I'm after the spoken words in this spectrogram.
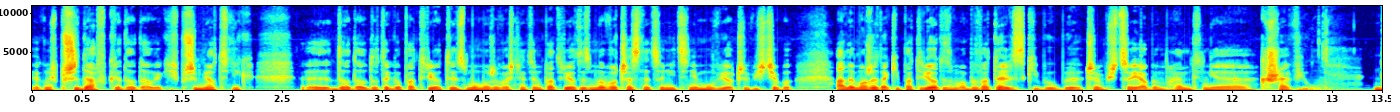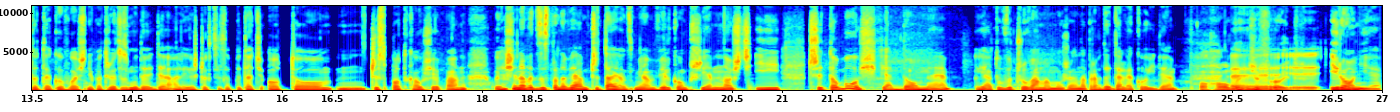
jakąś przydawkę dodał, jakiś przymiotnik e, dodał do tego patriotyzmu. Może właśnie ten patriotyzm nowoczesny, co nic nie mówi oczywiście, bo, ale może taki patriotyzm obywatelski byłby czymś, co ja bym chętnie krzewił do tego właśnie patriotyzmu dojdę, ale jeszcze chcę zapytać o to, mm, czy spotkał się pan, bo ja się nawet zastanawiałam czytając, miałam wielką przyjemność i czy to było świadome, ja tu wyczuwam, a może naprawdę daleko idę. Oho, będzie Freud. Ironię.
